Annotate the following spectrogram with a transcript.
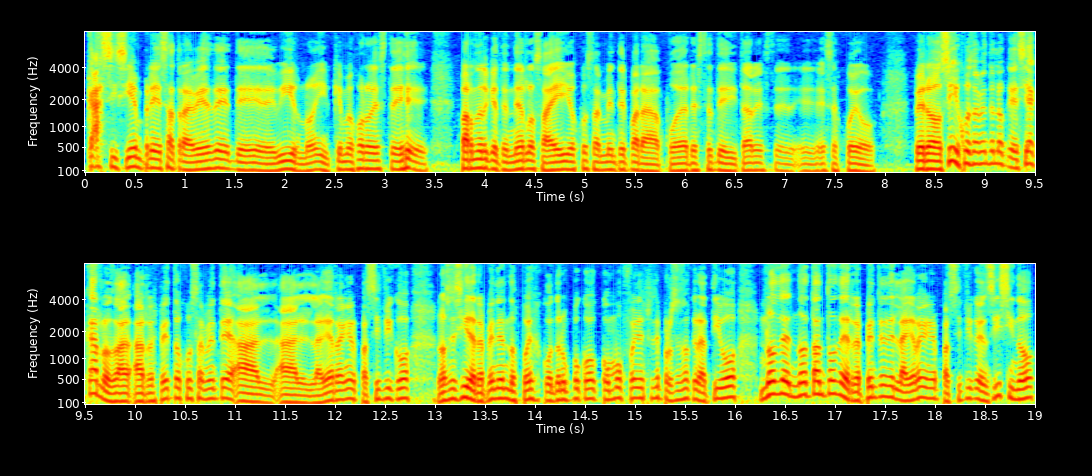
casi siempre es a través de, de, Vir, ¿no? Y qué mejor este partner que tenerlos a ellos justamente para poder este editar este e, ese juego. Pero sí, justamente lo que decía Carlos, al respecto justamente a la guerra en el Pacífico, no sé si de repente nos puedes contar un poco cómo fue este proceso creativo, no de, no tanto de repente de la guerra en el Pacífico en sí, sino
